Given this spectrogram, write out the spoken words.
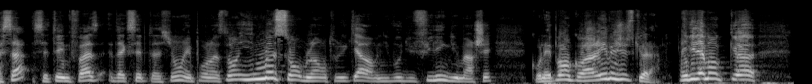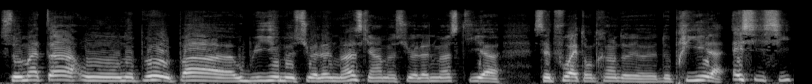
Ça, c'était une phase d'acceptation, et pour l'instant, il me semble, hein, en les cas, au niveau du feeling du marché, qu'on n'est pas encore arrivé jusque-là. Évidemment que ce matin, on ne peut pas oublier Monsieur Elon Musk, hein, Monsieur Elon Musk qui euh, cette fois est en train de, prier la SEC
